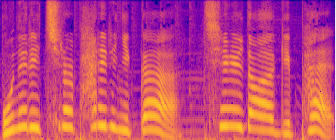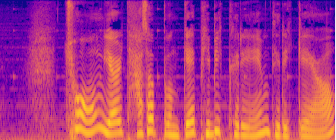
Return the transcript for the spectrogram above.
오늘이 7월 8일이니까 7 더하기 8, 총 15분께 비비크림 드릴게요.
